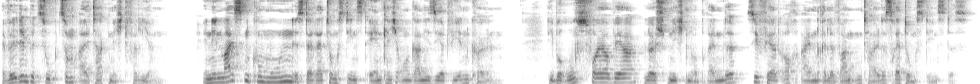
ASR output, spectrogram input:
Er will den Bezug zum Alltag nicht verlieren. In den meisten Kommunen ist der Rettungsdienst ähnlich organisiert wie in Köln. Die Berufsfeuerwehr löscht nicht nur Brände, sie fährt auch einen relevanten Teil des Rettungsdienstes.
